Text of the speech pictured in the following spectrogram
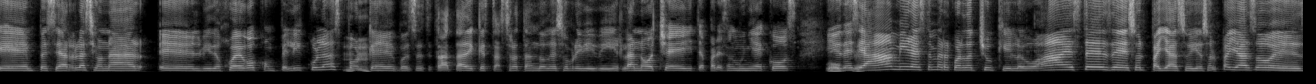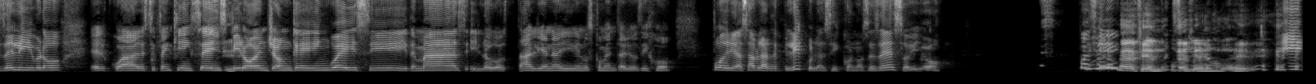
que empecé a relacionar el videojuego con películas porque pues se trata de que estás tratando de sobrevivir la noche y te aparecen muñecos y yo decía, ah, mira, este me recuerda a Chucky. Y luego, ah, este es de Eso el payaso. Y Eso el payaso es del libro, el cual Stephen King se inspiró en John Gacy y demás. Y luego alguien ahí en los comentarios dijo, podrías hablar de películas si conoces de eso. Y yo, pues sí. Me defiende. me defiende, sí. Y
